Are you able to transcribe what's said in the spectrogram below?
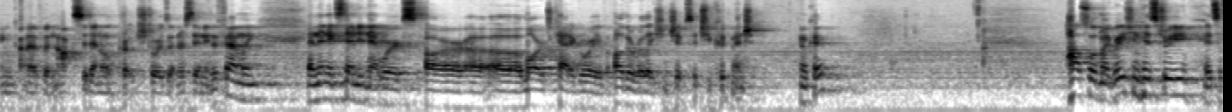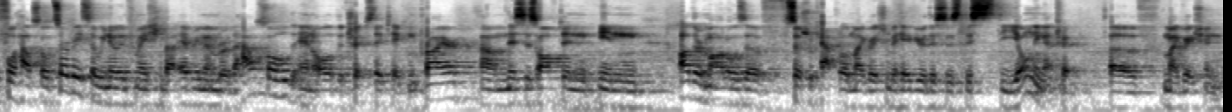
in kind of an Occidental approach towards understanding the family. And then extended networks are a, a large category of other relationships that you could mention. Okay? Household migration history, it's a full household survey, so we know information about every member of the household and all of the trips they've taken prior. Um, this is often in other models of social capital and migration behavior, this is this, the only metric of migration,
